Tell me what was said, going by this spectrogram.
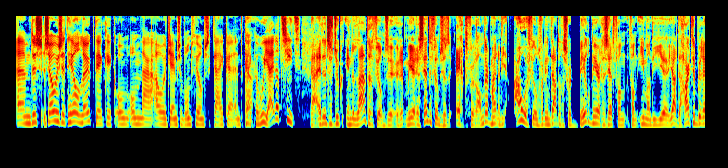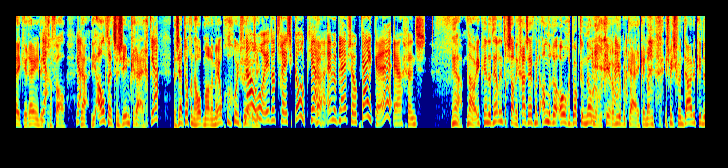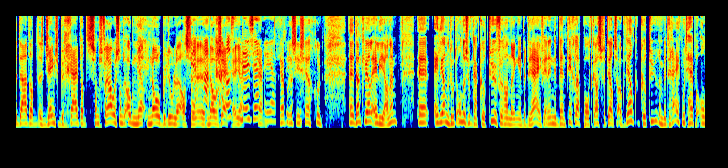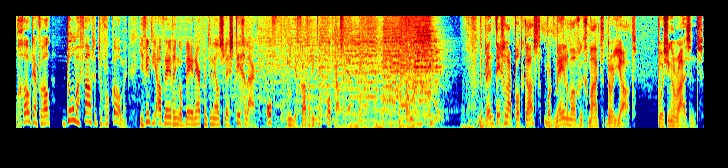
Um, dus zo is het heel leuk, denk ik, om, om naar oude James Bond films te kijken en te kijken hoe jij dat ziet. Ja, en dat is natuurlijk in de latere films, de meer recente films, is het echt veranderd. Maar in die oude films wordt inderdaad nog een soort beeld neergezet van, van iemand die ja, de hartenbreker in dit Ja. geval. Ja. Ja. die altijd zijn zin krijgt. Ja. Er zijn toch een hoop mannen mee opgegroeid, vrees ik. Nou, dat vrees ik ook, ja. Ja. En we blijven zo kijken, hè, ergens. Ja, nou, ik vind het heel interessant. Ik ga eens even met andere ogen Dr. No nog een keer opnieuw bekijken. En dan is misschien duidelijk inderdaad dat James begrijpt dat soms vrouwen soms ook no, no bedoelen als ze Ja, uh, no zeggen. ze nee zeggen, ja, ja, precies. Heel goed. Uh, dankjewel, Eliane. Uh, Eliane doet onderzoek naar cultuurverandering in bedrijven. En in de Ben Tichelaar podcast vertelt ze ook welke cultuur een bedrijf moet hebben om grote en vooral domme fouten te voorkomen. Je vindt die aflevering op bnr.nl slash Tichelaar of in je favoriete podcast app. De Ben Tichelaar podcast wordt mede mogelijk gemaakt door Yacht. Pushing Horizons.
